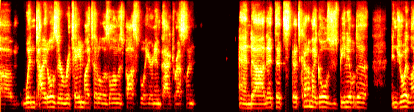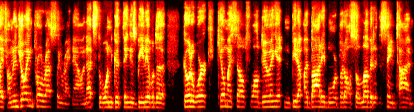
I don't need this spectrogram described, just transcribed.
um, win titles or retain my title as long as possible here in Impact Wrestling. And uh, that that's that's kind of my goal is just being able to enjoy life. I'm enjoying pro wrestling right now, and that's the one good thing is being able to go to work, kill myself while doing it, and beat up my body more, but also love it at the same time.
